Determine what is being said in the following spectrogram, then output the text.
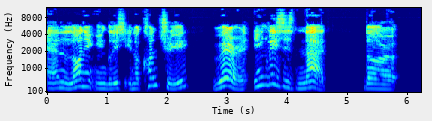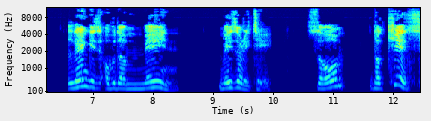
and learning English in a country where English is not the language of the main majority. So the kids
